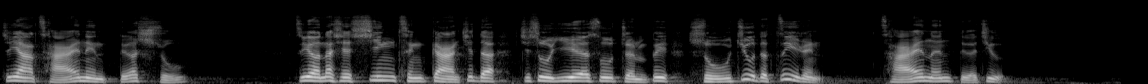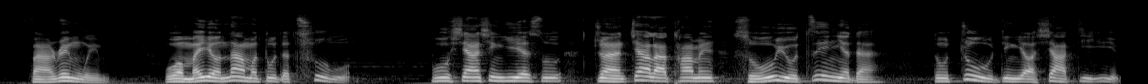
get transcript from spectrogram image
这样才能得赎。只有那些心存感激的接受耶稣准备赎救的罪人，才能得救。反认为我没有那么多的错误，不相信耶稣转嫁了他们所有罪孽的，都注定要下地狱。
